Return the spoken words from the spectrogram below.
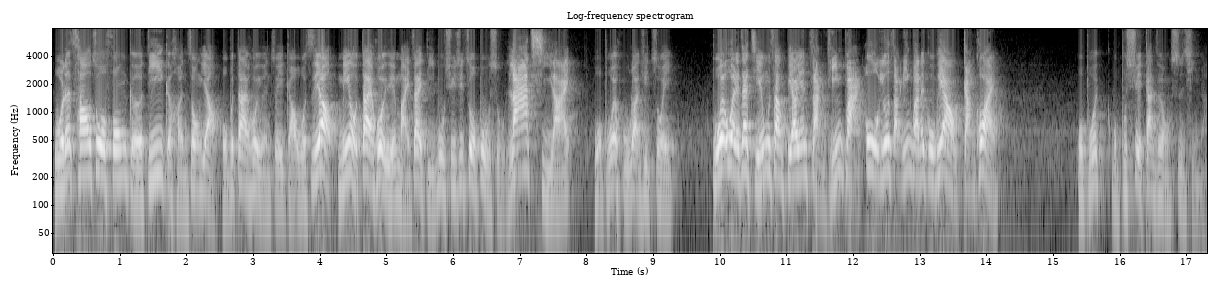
我的操作风格第一个很重要，我不带会员追高，我只要没有带会员买在底部区去做部署，拉起来。我不会胡乱去追，不会为了在节目上表演涨停板哦，有涨停板的股票赶快。我不会，我不屑干这种事情啊！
